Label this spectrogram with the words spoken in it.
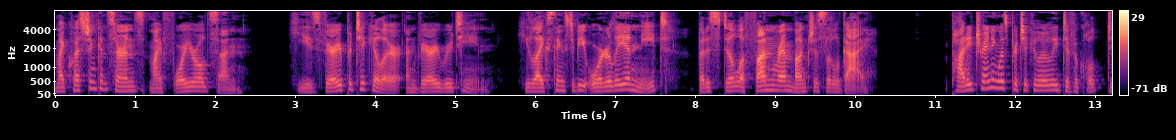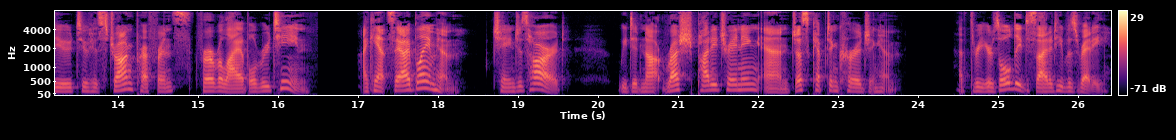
My question concerns my four year old son. He's very particular and very routine. He likes things to be orderly and neat, but is still a fun, rambunctious little guy. Potty training was particularly difficult due to his strong preference for a reliable routine. I can't say I blame him. Change is hard. We did not rush potty training and just kept encouraging him. At three years old, he decided he was ready.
